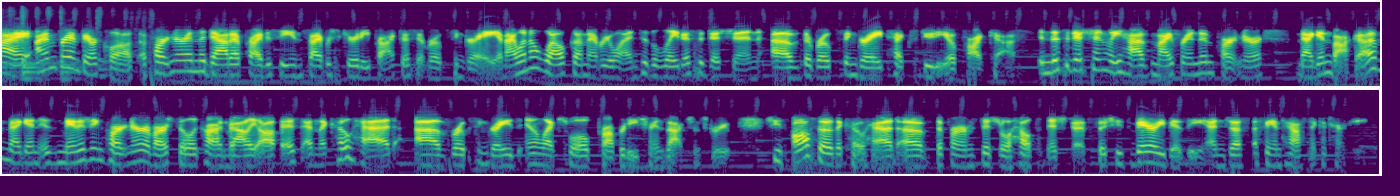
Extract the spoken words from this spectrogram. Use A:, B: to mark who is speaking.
A: Hi, I'm Fran Faircloth, a partner in the data, privacy, and cybersecurity practice at Ropes and Gray, and I want to welcome everyone to the latest edition of the Ropes and Gray Tech Studio podcast. In this edition, we have my friend and partner, Megan Baca. Megan is managing partner of our Silicon Valley office and the co-head of Ropes and Gray's intellectual property transactions group. She's also the co-head of the firm's digital health initiative, so she's very busy and just a fantastic attorney.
